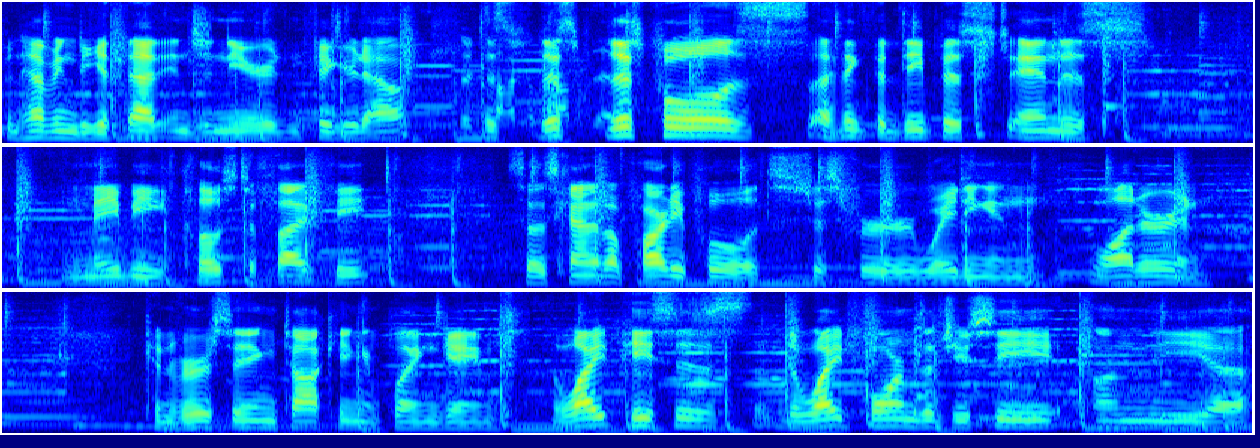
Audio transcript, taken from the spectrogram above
Been having to get that engineered and figured out. This, this, this pool is, I think the deepest end is maybe close to five feet. So it's kind of a party pool. It's just for wading in water and conversing, talking, and playing games. The white pieces, the white forms that you see on the uh,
